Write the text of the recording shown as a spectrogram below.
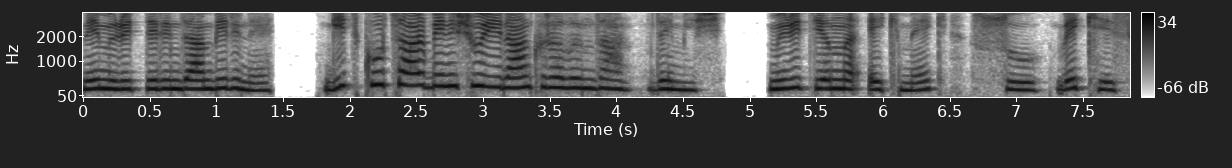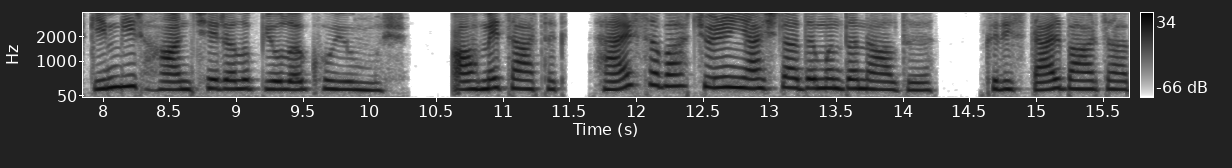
ve müritlerinden birine ''Git kurtar beni şu İran kralından'' demiş. Mürit yanına ekmek, su ve keskin bir hançer alıp yola koyulmuş. Ahmet artık her sabah çölün yaşlı adamından aldığı kristal bardağa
